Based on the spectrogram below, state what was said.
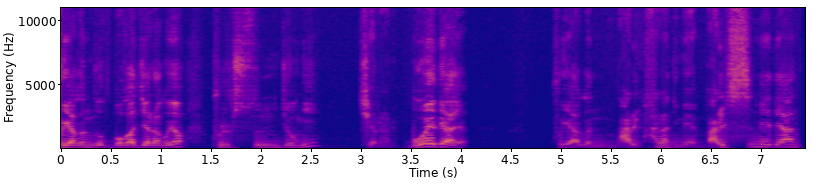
구약은 뭐- 뭐가 죄라고요? 불순종이 죄라는. 뭐에 대하여? 구약은 말, 하나님의 말씀에 대한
